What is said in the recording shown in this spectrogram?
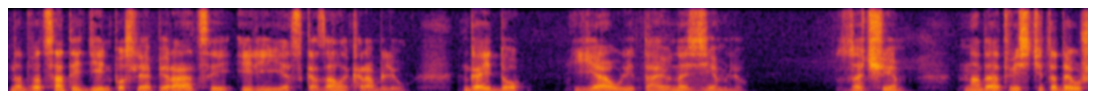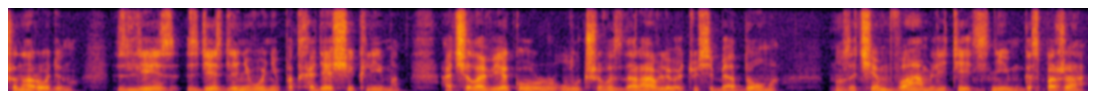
На двадцатый день после операции Ирия сказала кораблю. «Гайдо, я улетаю на землю». «Зачем? Надо отвезти Тадеуша на родину. Здесь, здесь для него неподходящий климат, а человеку лучше выздоравливать у себя дома». «Но зачем вам лететь с ним, госпожа?»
